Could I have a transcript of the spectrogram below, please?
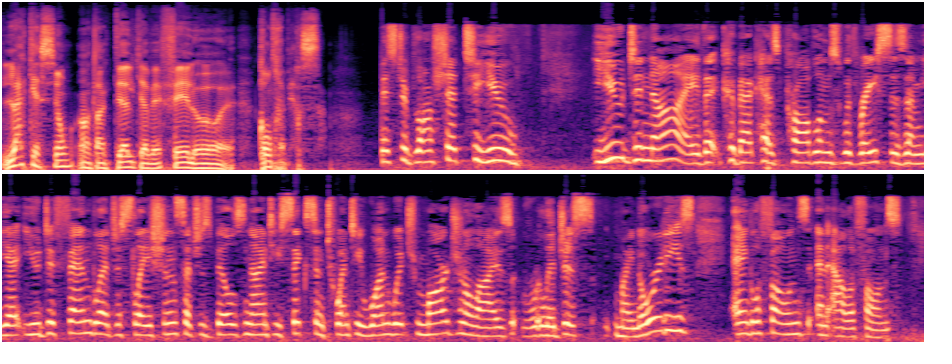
la question en tant que telle qui avait fait là, euh, controverse. Mr. Blanchet, to you. You deny that Quebec has problems with racism, yet you defend legislation such as Bills 96 and 21, which marginalize religious minorities, Anglophones, and allophones.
